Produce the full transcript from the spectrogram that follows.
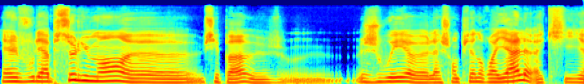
Elle voulait absolument, je sais pas, jouer la championne royale qui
